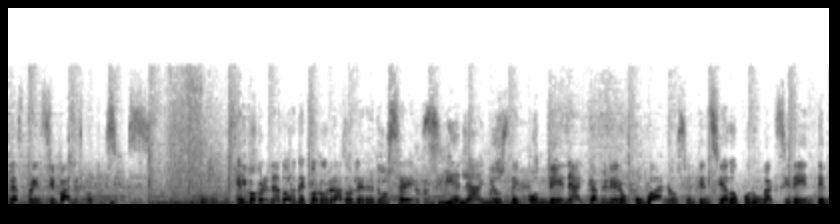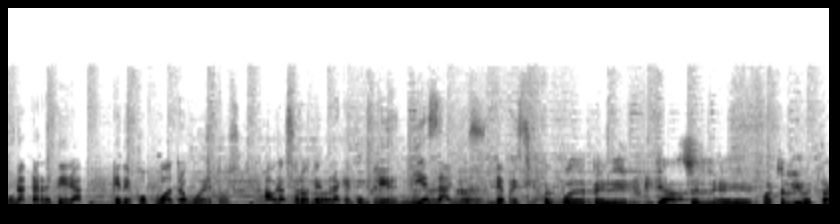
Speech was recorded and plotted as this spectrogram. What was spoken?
las principales noticias. El gobernador de Colorado le reduce 100 años de condena al camionero cubano sentenciado por un accidente en una carretera que dejó cuatro muertos. Ahora solo tendrá que cumplir 10 años de prisión. Puede pedir ya ser eh, puesto en libertad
